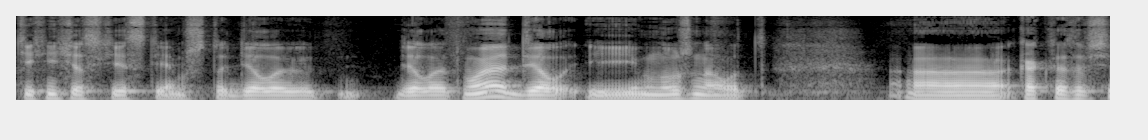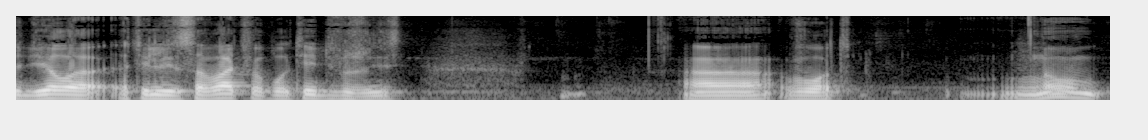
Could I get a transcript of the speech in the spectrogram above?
технически с тем, что делают, делает мой отдел, и им нужно вот э, как-то это все дело реализовать, воплотить в жизнь. А, вот. Ну,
